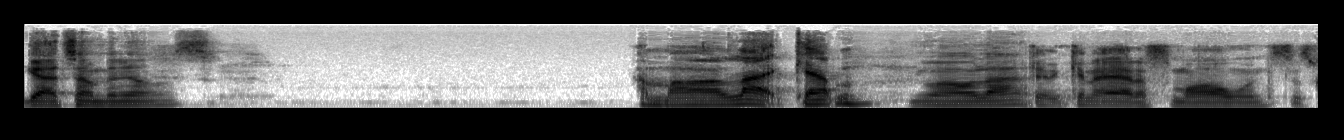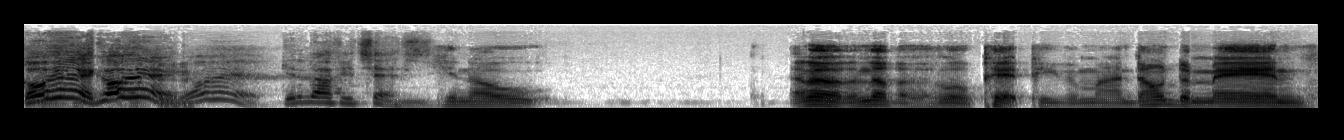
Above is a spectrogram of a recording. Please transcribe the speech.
got something else? I'm all all right, Captain. You all right? Can, can I add a small one? Since Go we- ahead, go ahead, go ahead. Get it off your chest. You know, another another little pet peeve of mine. Don't demand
